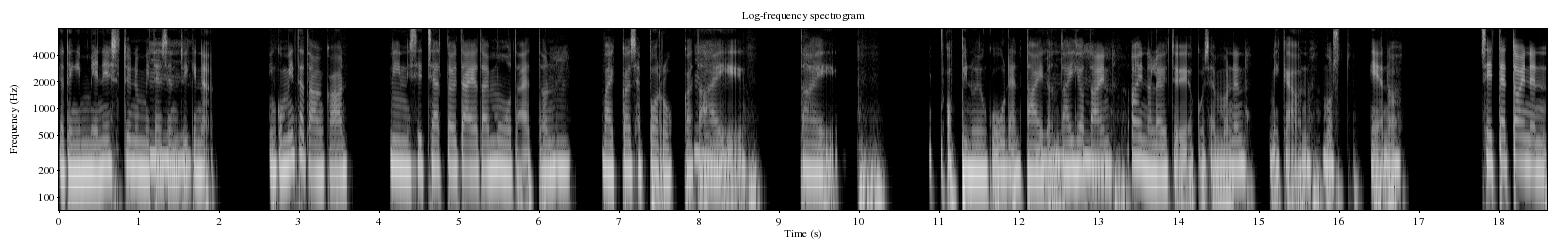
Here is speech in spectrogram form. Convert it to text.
jotenkin menestynyt, miten se nyt Mm. ikinä niin kuin mitataankaan, niin, niin sitten sieltä löytää jotain muuta, että on Mm. vaikka se porukka tai, tai oppinut jonkun uuden taidon Mm, tai jotain. mm. Aina löytyy joku semmoinen, mikä on musta hienoa. Sitten toinen,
